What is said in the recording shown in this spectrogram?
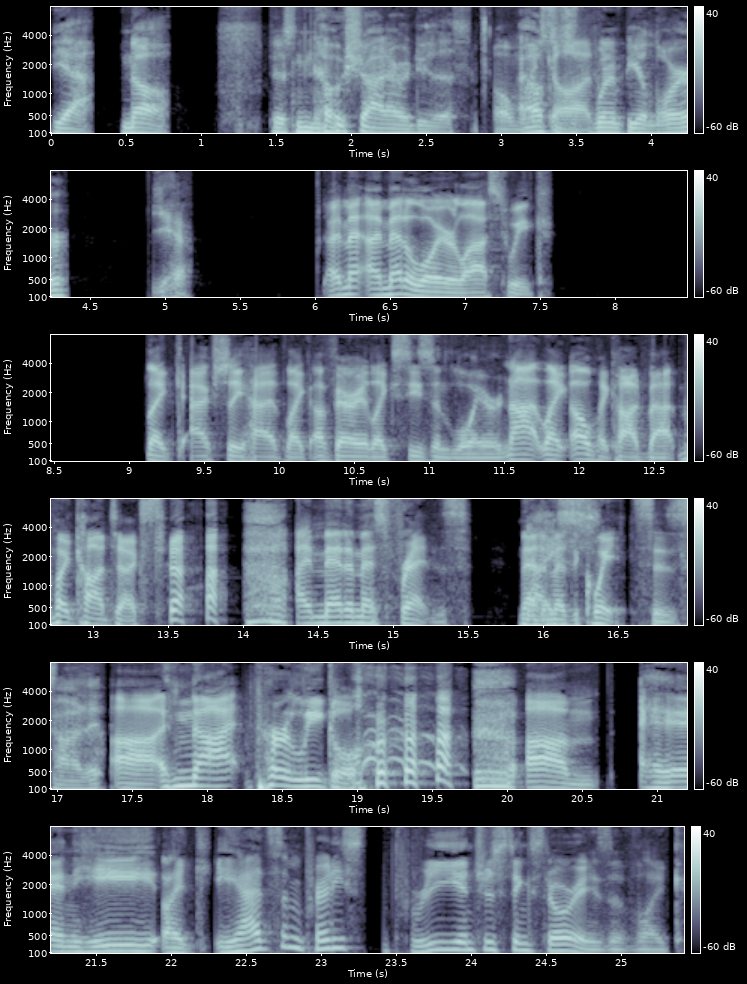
Yeah, no, there's no shot I would do this. oh I my also just god. wouldn't be a lawyer. Yeah. I met I met a lawyer last week. Like actually had like a very like seasoned lawyer. Not like oh my god, Matt, my context. I met him as friends. Met him as acquaintances. Got it. Uh not per legal. um and he like he had some pretty pretty interesting stories of like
